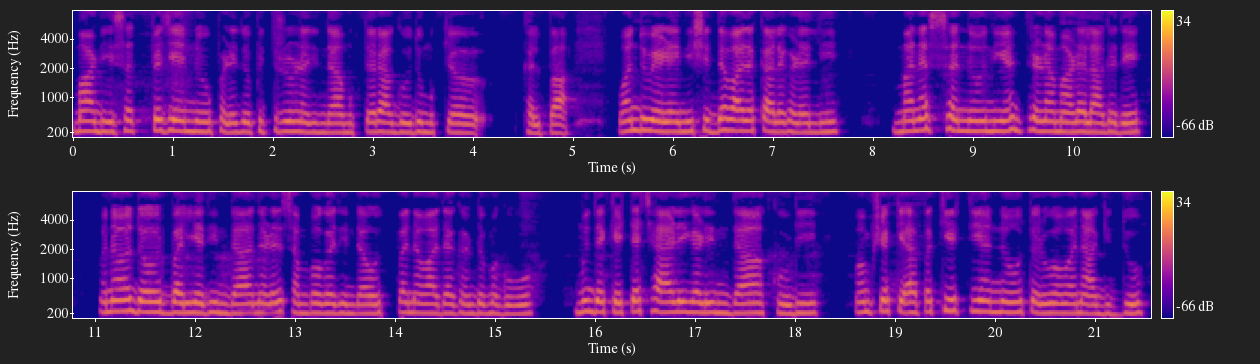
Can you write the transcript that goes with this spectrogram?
ಮಾಡಿ ಸತ್ಪ್ರಜೆಯನ್ನು ಪಡೆದು ಪಿತೃಋಣದಿಂದ ಮುಕ್ತರಾಗುವುದು ಮುಖ್ಯ ಕಲ್ಪ. ಒಂದು ವೇಳೆ ನಿಷಿದ್ಧವಾದ ಕಾಲಗಳಲ್ಲಿ ಮನಸ್ಸನ್ನು ನಿಯಂತ್ರಣ ಮಾಡಲಾಗದೆ ಮನೋದೌರ್ಬಲ್ಯದಿಂದ ನಡೆದ ಸಂಭೋಗದಿಂದ ಉತ್ಪನ್ನವಾದ ಗಂಡು ಮಗುವು ಮುಂದೆ ಕೆಟ್ಟ ಚಾಳಿಗಳಿಂದ ಕೂಡಿ ವಂಶಕ್ಕೆ ಅಪಕೀರ್ತಿಯನ್ನು ತರುವವನಾಗಿದ್ದು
